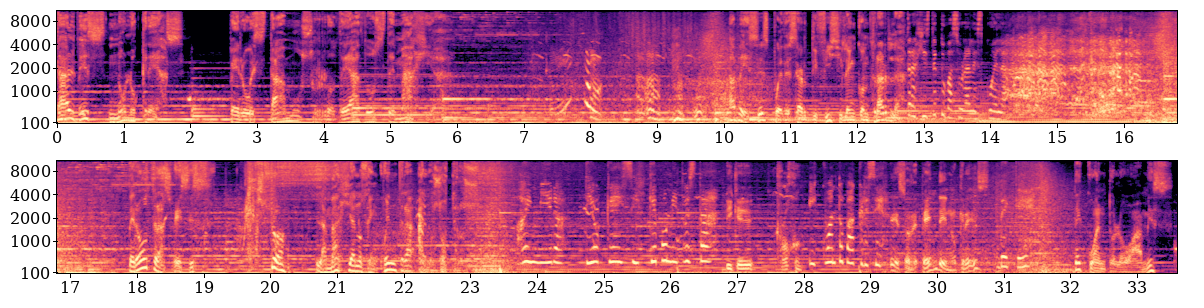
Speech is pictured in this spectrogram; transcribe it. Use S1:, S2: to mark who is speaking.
S1: Tal vez no lo creas, pero estamos rodeados de magia. A veces puede ser difícil encontrarla.
S2: Trajiste tu basura a la escuela.
S1: Pero otras veces, la magia nos encuentra a nosotros.
S3: Ay, mira, tío Casey, qué bonito está.
S4: Vi que rojo.
S3: ¿Y cuánto va a crecer?
S1: Eso depende, ¿no crees?
S3: ¿De qué?
S1: De cuánto lo ames.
